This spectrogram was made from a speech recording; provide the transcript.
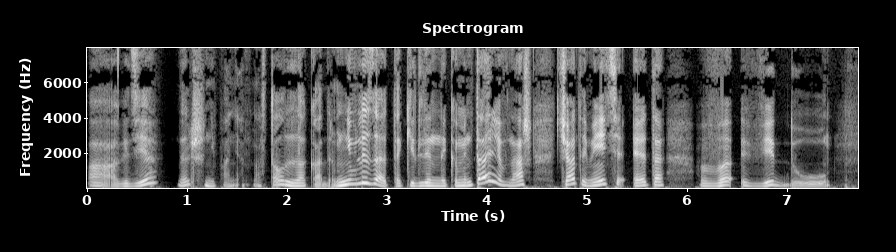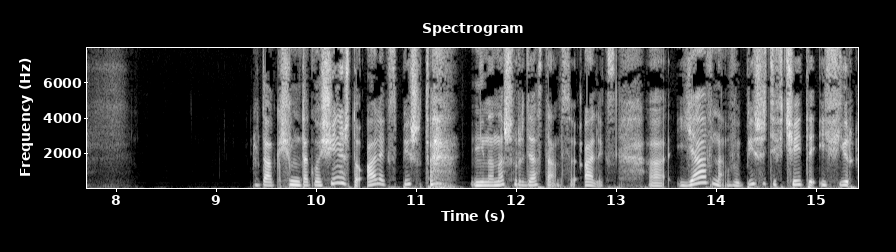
А где? Дальше непонятно. Осталось за кадром. Не влезают такие длинные комментарии в наш чат, имейте это в виду. Так, еще у меня такое ощущение, что Алекс пишет не на нашу радиостанцию. Алекс, а, явно вы пишете в чей-то эфир,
